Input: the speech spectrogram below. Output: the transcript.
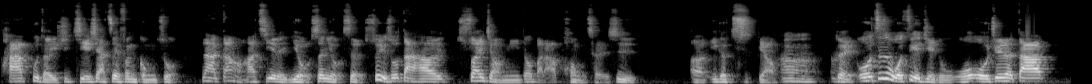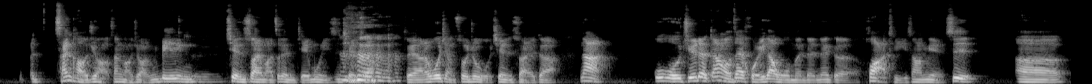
他不得已去接下这份工作。那刚好他接的有声有色，所以说大家摔跤迷都把他捧成是呃一个指标。嗯，嗯，对我这是我自己的解读，我我觉得大家呃参考就好，参考就好。你毕竟对欠摔嘛，这个节目你是欠摔，对啊。如果讲错就我欠摔，对啊、那我我觉得刚好再回到我们的那个话题上面，是呃，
